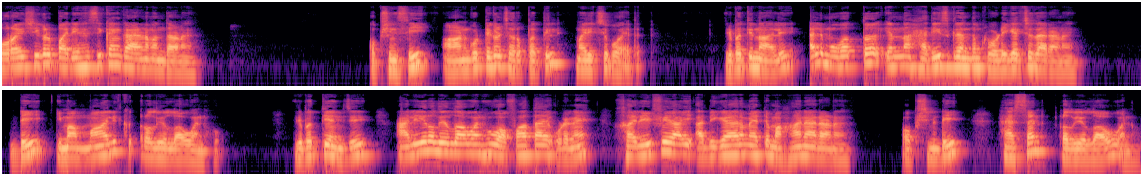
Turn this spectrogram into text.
കുറൈശികൾ പരിഹസിക്കാൻ കാരണം എന്താണ്? ഓപ്ഷൻ സി ആൺകുട്ടികൾ ചെറുപ്പത്തിൽ മരിച്ചുപോയത്. ഇരുപത്തിനാല് അൽ മുവത്ത് എന്ന ഹദീസ് ഗ്രന്ഥം ക്രോഡീകരിച്ചതാരാണ്? ഡി ഇമാം മാലിക് റളിയല്ലാഹു അൻഹു. ഇരുപത്തിയഞ്ച് അലി റളിയല്ലാഹു അൻഹു വഫാത്തായ ഉടനെ ഖലീഫയായി അധികാരമേറ്റ മഹാനാരാണ്? ഓപ്ഷൻ ഡി ഹസൻ റളിയല്ലാഹു അൻഹു.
